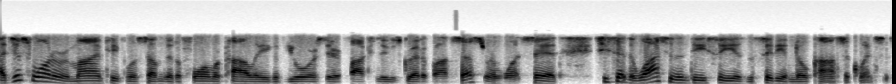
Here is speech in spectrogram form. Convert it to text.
I just want to remind people of something that a former colleague of yours there at Fox News, Greta Van Susteren, once said. She said that Washington, D.C. is the city of no consequences.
